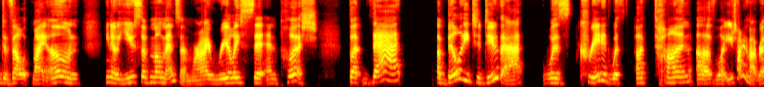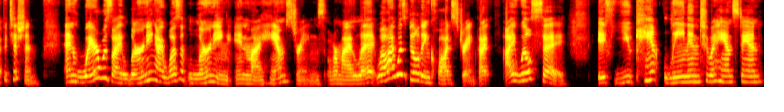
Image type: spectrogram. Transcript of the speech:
developed my own, you know, use of momentum where I really sit and push. But that ability to do that was created with a ton of what you're talking about repetition. And where was I learning? I wasn't learning in my hamstrings or my leg. Well, I was building quad strength. I, I will say, if you can't lean into a handstand,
